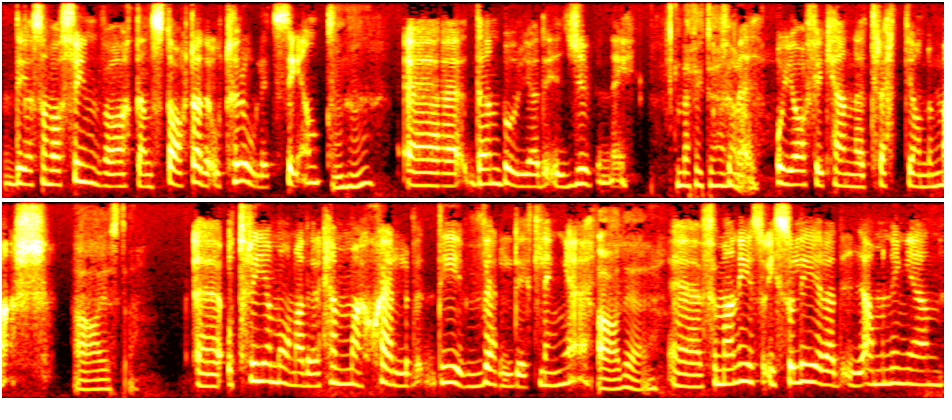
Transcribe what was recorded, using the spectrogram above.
det som var synd var att den startade otroligt sent. Mm -hmm. Den började i juni. När fick du henne för mig. Då? Och jag fick henne 30 mars. Ja, just det. Eh, och tre månader hemma själv, det är väldigt länge. Ja, det är det. Eh, för man är så isolerad i amningen.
